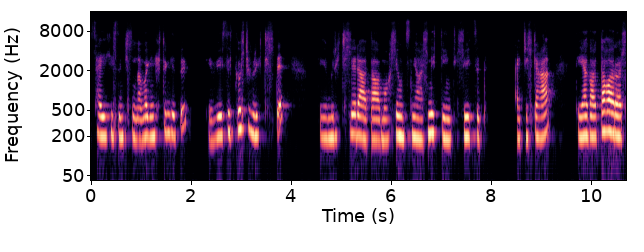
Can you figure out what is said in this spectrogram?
сая хэлсэнчлэн намайг ингэчин гэдэг. Тэгээ сэтгүүлч мэрэгчлээ. Тэгээ мэрэгчлэрээ одоо Монголын үндэсний олон нийтийн телевизэд ажиллаж байгаа. Тэг яг одоогоор бол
